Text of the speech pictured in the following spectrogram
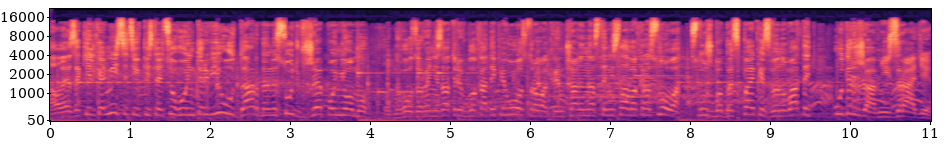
Але за кілька місяців після цього інтерв'ю удар нанесуть вже по ньому. Одного з організаторів блокади півострова, кримчанина Станіслава Краснова, служба безпеки звинуватить у державній зраді.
